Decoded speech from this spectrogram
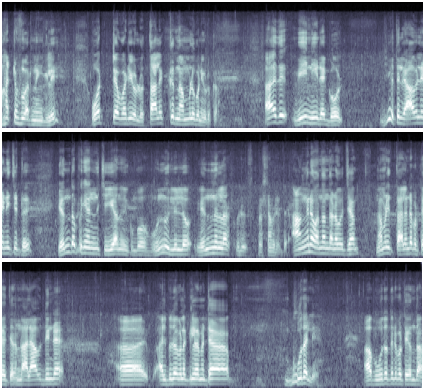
മാറ്റം വരണമെങ്കിൽ ഒറ്റ വഴിയുള്ളൂ തലക്ക് നമ്മൾ പണി കൊടുക്കാം. അതായത് വി നീഡ് എ ഗോൾ ജീവിതത്തിൽ രാവിലെ എണീച്ചിട്ട് എന്തപ്പോൾ ഞാൻ ഇന്ന് ചെയ്യാമെന്ന് ചോദിക്കുമ്പോൾ ഒന്നുമില്ലല്ലോ എന്നുള്ള ഒരു പ്രശ്നം വരുത്തുക അങ്ങനെ വന്നെന്താണെന്ന് വെച്ചാൽ നമ്മൾ ഈ തലേന്റെ പ്രത്യേകിച്ച് നമ്മൾ അലാവുദ്ദീന്റെ അത്ഭുത വിളക്കിലെ മറ്റേ ഭൂതല്ലേ? ആ ഭൂതത്തിന്റെ പ്രത്യേകത എന്താ?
